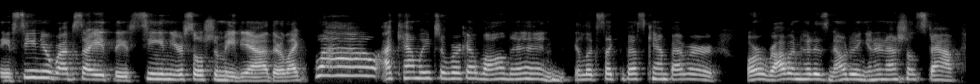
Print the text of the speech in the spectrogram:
they've seen your website, they've seen your social media. They're like, wow, I can't wait to work at Walden. It looks like the best camp ever. Or Robin Hood is now doing international staff.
